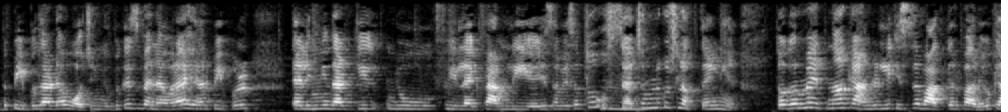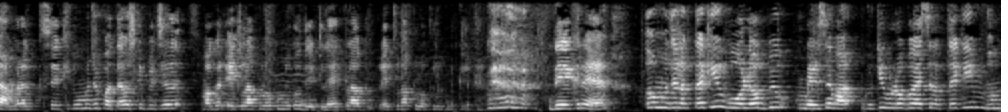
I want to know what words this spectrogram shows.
the people that are watching you because whenever I hear people telling me that कि यू फील लाइक फैमिली है ये सब ये सब तो उससे अच्छा मुझे कुछ लगता ही नहीं है। तो अगर मैं इतना कैंडिडली किसी से बात कर पा रही हूँ कैमरा से क्योंकि मुझे पता है उसके पीछे अगर एक लाख लोग मेरे को देख ले एक लाख एक लाख लोग देख रहे हैं तो मुझे लगता है कि वो लोग भी मेरे से बात क्योंकि वो लोग को ऐसा लगता है कि हम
